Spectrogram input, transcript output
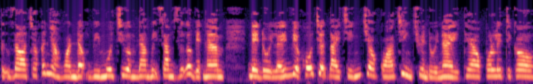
tự do cho các nhà hoạt động vì môi trường đang bị giam giữ ở Việt Nam để đổi lấy việc hỗ trợ tài chính cho quá trình chuyển đổi này, theo Politico.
